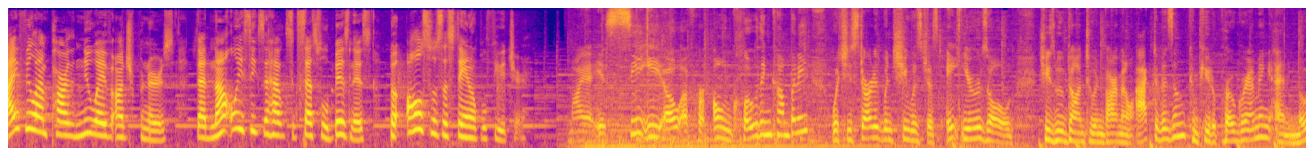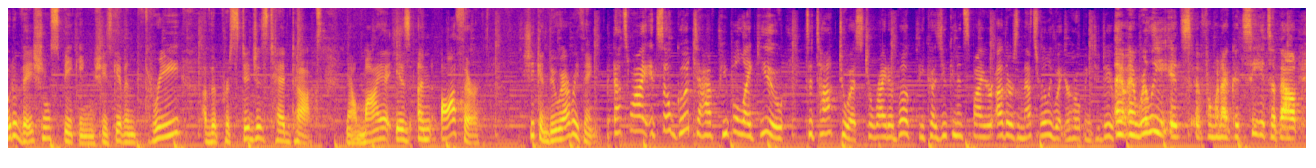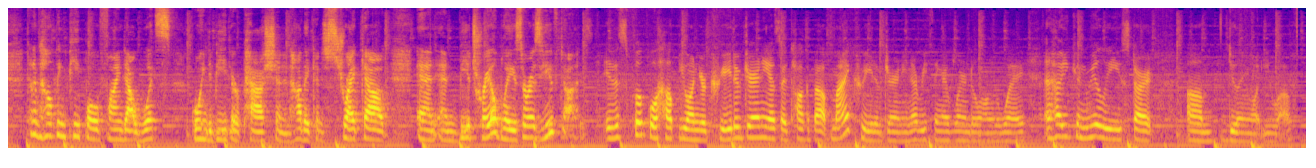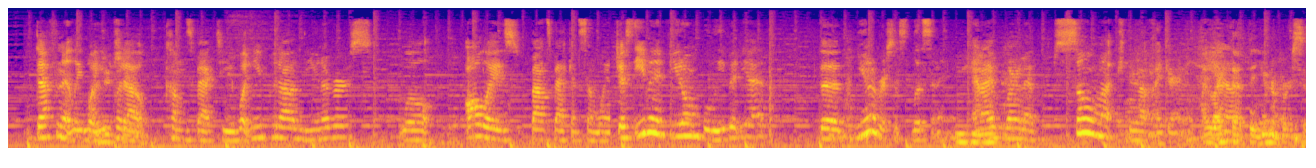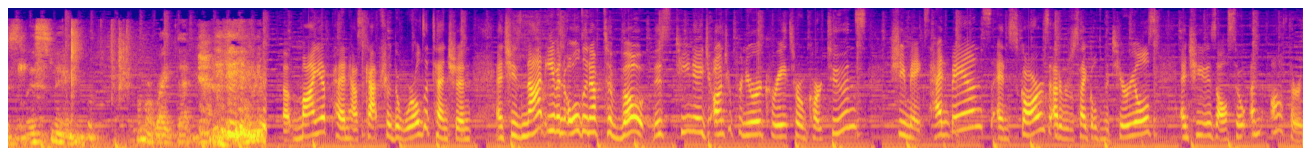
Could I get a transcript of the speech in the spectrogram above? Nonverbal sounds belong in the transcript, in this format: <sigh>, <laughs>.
I feel I'm part of the new wave of entrepreneurs that not only seeks to have a successful business, but also a sustainable future. Maya is CEO of her own clothing company, which she started when she was just eight years old. She's moved on to environmental activism, computer programming, and motivational speaking. She's given three of the prestigious TED Talks. Now, Maya is an author she can do everything. That's why it's so good to have people like you to talk to us, to write a book, because you can inspire others, and that's really what you're hoping to do. And, and really, it's from what I could see, it's about kind of helping people find out what's going to be their passion and how they can strike out and, and be a trailblazer as you've done. This book will help you on your creative journey as I talk about my creative journey and everything I've learned along the way, and how you can really start um, doing what you love definitely what you put out comes back to you. What you put out in the universe will always bounce back in some way. Just even if you don't believe it yet, the universe is listening. Mm-hmm. And I've learned that so much throughout my journey. I like that the universe is listening. <laughs> I'm gonna write that down. <laughs> Uh, Maya Penn has captured the world's attention, and she's not even old enough to vote. This teenage entrepreneur creates her own cartoons she makes headbands and scarves out of recycled materials, and she is also an author.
